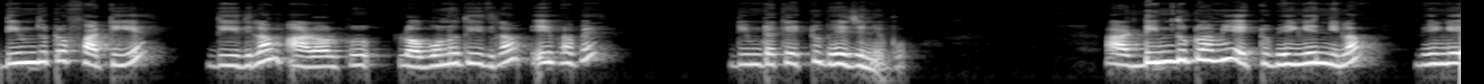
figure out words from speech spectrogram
ডিম দুটো ফাটিয়ে দিয়ে দিলাম আর অল্প লবণও দিয়ে দিলাম। এইভাবে ডিমটাকে একটু ভেজে নেব। আর ডিম দুটো আমি একটু ভেঙে নিলাম। ভেঙে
